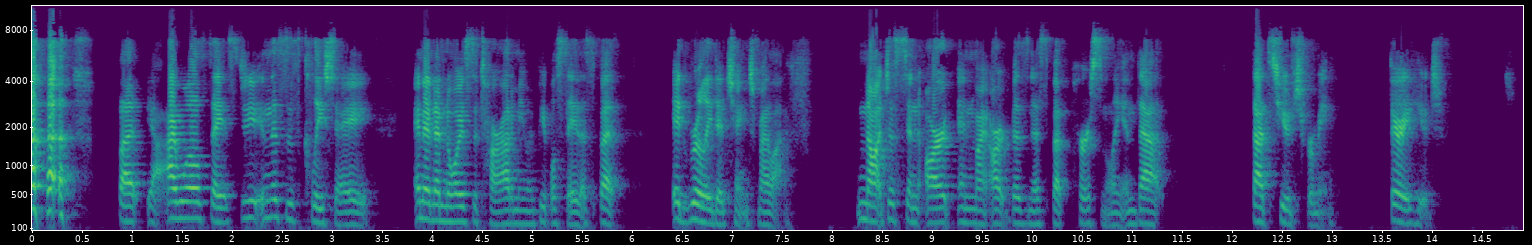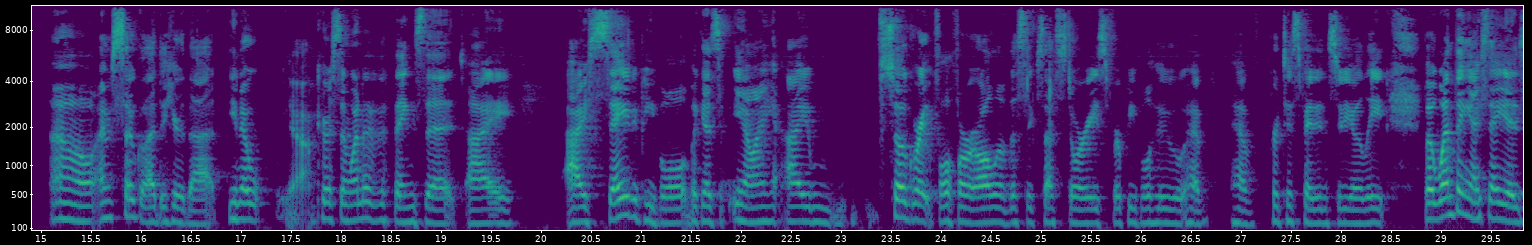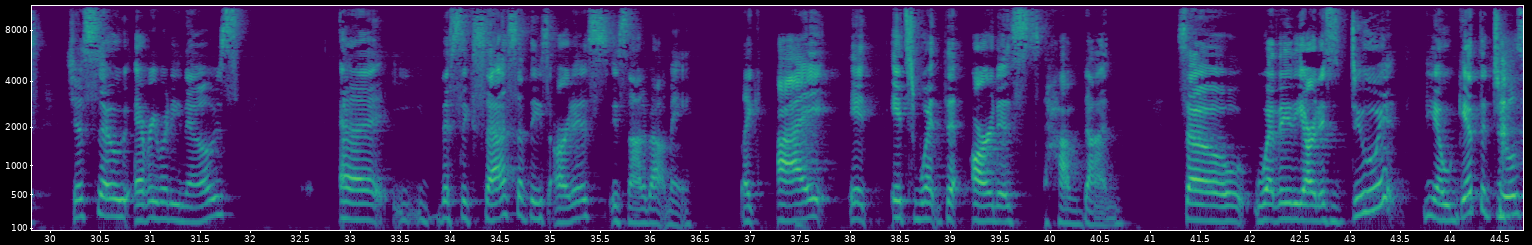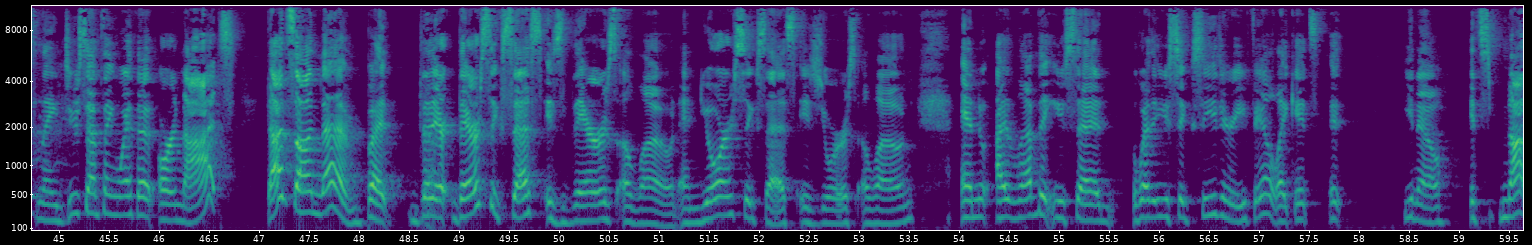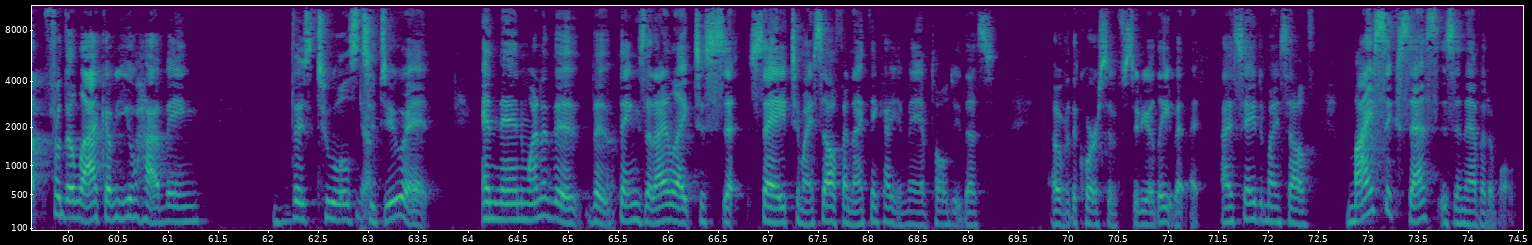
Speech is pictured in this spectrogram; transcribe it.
but yeah, I will say, it's, and this is cliche, and it annoys the tar out of me when people say this, but it really did change my life. Not just in art and my art business but personally and that that's huge for me. Very huge. Oh i'm so glad to hear that. You know yeah. Christen one of the things that i i say to people because you know i i'm so grateful for all of the success stories for people who have have participated in studio elite. But one thing i say is just so everybody knows uh, the success of these artists is not about me. Like I, it, it's what the artists have done. So whether the artists do it, you know, get the tools and they do something with it or not, that's on them. But their their success is theirs alone, and your success is yours alone. And I love that you said whether you succeed or you fail, like it's it, you know, it's not for the lack of you having the tools yeah. to do it. And then one of the, the things that I like to say to myself, and I think I may have told you this over the course of Studio Elite, but I, I say to myself, my success is inevitable.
